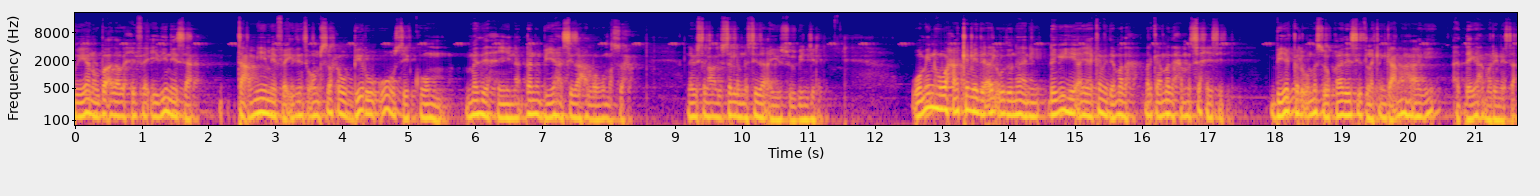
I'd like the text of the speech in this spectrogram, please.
weeyaan oo ba'daa waxay faa'iidinaysaa tacmiimay faa'iidinaysaa wamsaxuu biru'uusikum madaxiina dhan biyaha sidaa ha loogu masaxo. Nebi sal alla alay wasalamna sidaa ayuu suubin jiray wa minhu waxaa ka mid ah aludunaani dhegihii ayaa ka mid ah madaxa markaa madaxa masaxaysid biyo kale uma soo qaadaysid laakiin gacmahaagii aada dhagaha marinaysaa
